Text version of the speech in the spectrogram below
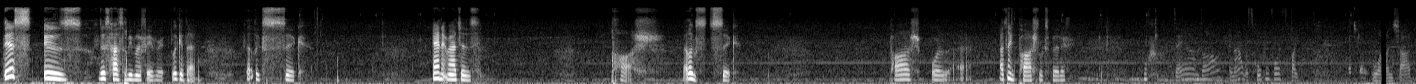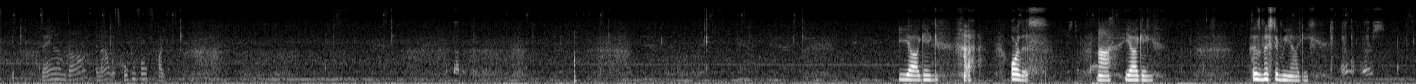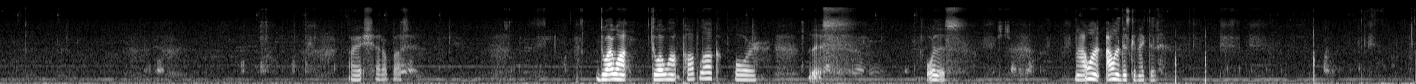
This is this has to be my favorite. Look at that. That looks sick. And it matches. Posh. That looks sick. Posh or that. I think Posh looks better. Damn, dog. And I was hoping for a fight. One shot. Damn, dog. And I was hoping for a fight. Yogging. or this. Nah, Yogging. Who's Mr. Miyagi? Alright, shut up, boss. Do I want do I want pop lock or this? Or this? No, I want I want disconnected.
